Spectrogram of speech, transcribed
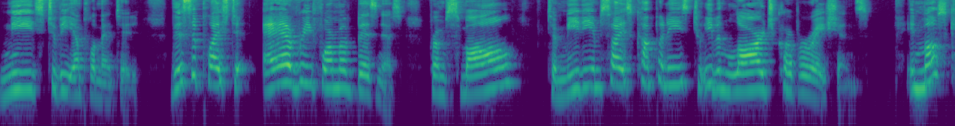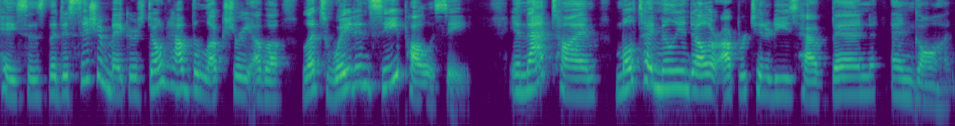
needs to be implemented. This applies to every form of business, from small to medium sized companies to even large corporations. In most cases, the decision makers don't have the luxury of a let's wait and see policy. In that time, multi million dollar opportunities have been and gone.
